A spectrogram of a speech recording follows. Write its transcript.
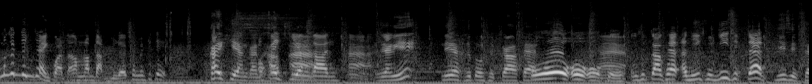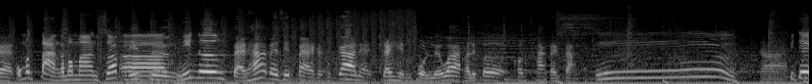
มันก็ยังใหญ่กว่าตามลำดับอยู่แล้วใช่ไหมพี่เต้ใกล้เคียงกันอ๋อครับใกล้เคียงกัน อ่าอ่าอย่างนี้ นี่คือตัว 19Z โอ้โอ้โอเคอ่าอันนี้19แค่อันนี้คือ20 Z 20Z โอ้มันต่างกันประมาณสักนิดนึง อ่านิดนึงแต่ถ้าเป็น 18 กับ 19 เนี่ย จะเห็นผลเลยว่าคาลิเปอร์ค่อนข้างแตกต่างอืมใช่พี่เต้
